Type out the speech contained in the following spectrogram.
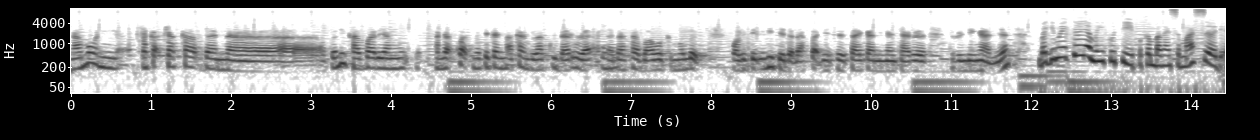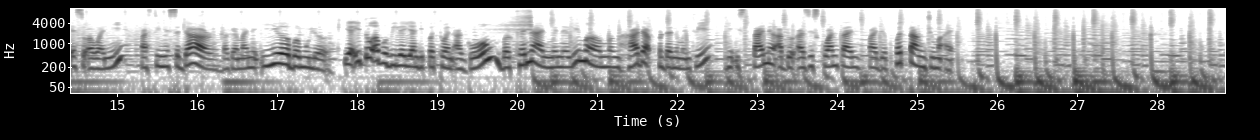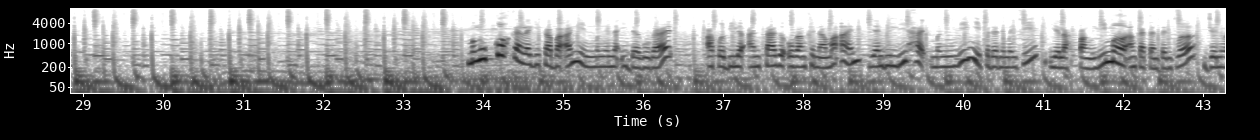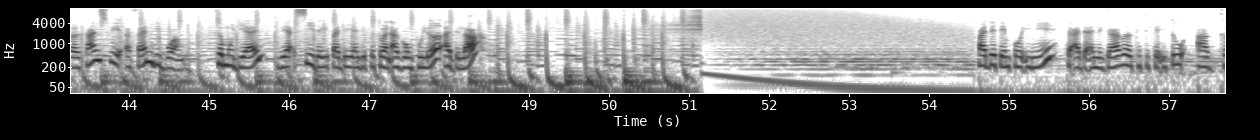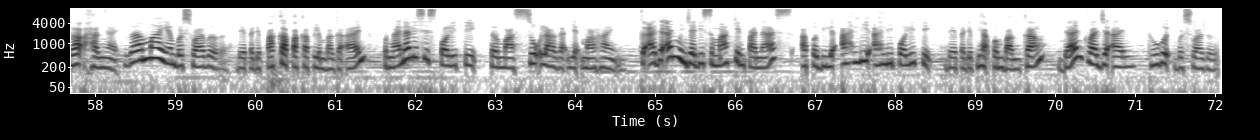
Namun cakap-cakap dan uh, apa ni khabar yang sangat kuat mengatakan akan berlaku darurat atas hmm. dasar bahawa kemulut politik ini tidak dapat diselesaikan dengan cara perundingan ya. Bagi mereka yang mengikuti perkembangan semasa di esok awan ini, pastinya sedar bagaimana ia bermula. Iaitu apabila Yang di-Pertuan Agong berkenan menerima menghadap Perdana Menteri di Istana Abdul Aziz Kuantan pada petang Jumaat. Mengukuhkan lagi kabar angin mengenai darurat apabila antara orang kenamaan yang dilihat mengiringi Perdana Menteri ialah Panglima Angkatan Tentera Jeneral Tan Sri Effendi Buang. Kemudian, reaksi daripada Yang di-Pertuan Agong pula adalah Pada tempoh ini, keadaan negara ketika itu agak hangat. Ramai yang bersuara daripada pakar-pakar perlembagaan, penganalisis politik termasuklah rakyat Marhain. Keadaan menjadi semakin panas apabila ahli-ahli politik daripada pihak pembangkang dan kerajaan turut bersuara.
